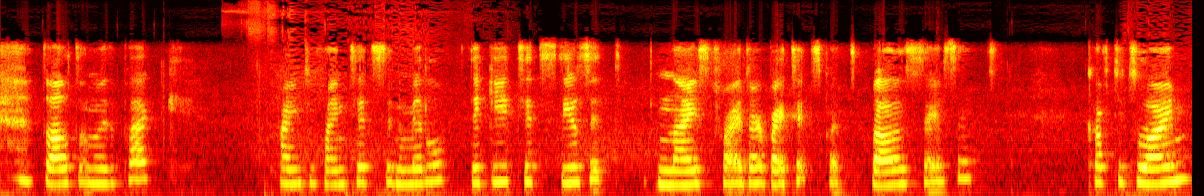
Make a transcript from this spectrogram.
Dalton with the puck. Trying to find Tits in the middle. Dicky, Tits steals it. Nice try there by Tits, but Valence saves it. Kofti to Lime.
